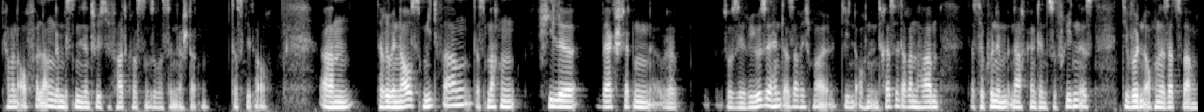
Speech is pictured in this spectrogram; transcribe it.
kann man auch verlangen. Dann müssen die natürlich die Fahrtkosten und sowas dann erstatten. Das geht auch. Ähm, darüber hinaus Mietwagen, das machen viele Werkstätten oder so seriöse Händler, sag ich mal, die auch ein Interesse daran haben, dass der Kunde im Nachgang dann zufrieden ist. Die würden auch einen Ersatzwagen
